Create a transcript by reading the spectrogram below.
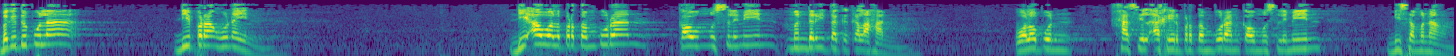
Begitu pula di perang Hunain. Di awal pertempuran kaum muslimin menderita kekalahan. Walaupun hasil akhir pertempuran kaum muslimin bisa menang.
